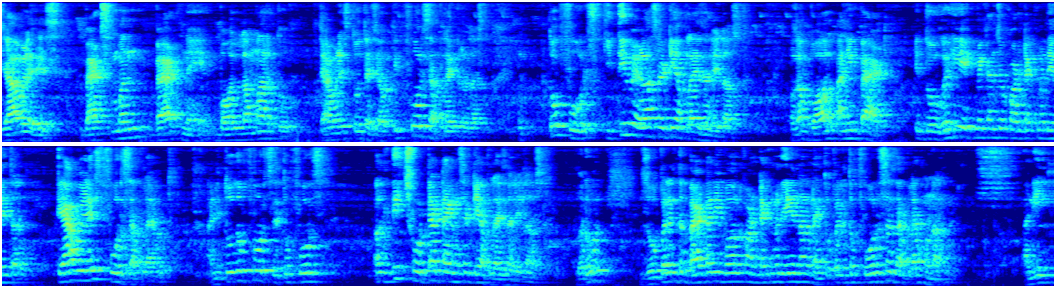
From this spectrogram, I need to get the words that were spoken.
ज्यावेळेस बॅट्समन बॅटने बॉलला मारतो त्यावेळेस तो त्याच्यावरती फोर्स अप्लाय करत असतो. तो फोर्स किती वेळासाठी अप्लाय झालेला असतो? बघा बॉल आणि बॅट हे दोघंही एकमेकांच्या कॉन्टॅक्टमध्ये येतात. त्यावेळेस फोर्स अप्लाय होतो. आणि तो जो फोर्स आहे तो फोर्स अगदी छोट्या टाईमसाठी अप्लाय झालेला असतो. बरोबर? जोपर्यंत बॅट आणि बॉल कॉन्टॅक्टमध्ये येणार नाही तोपर्यंत फोर्सच अप्लाय होणार नाही. आणि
